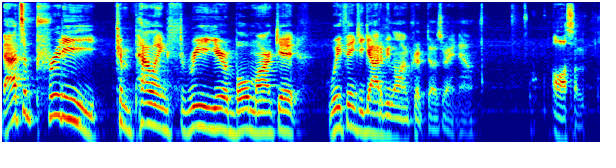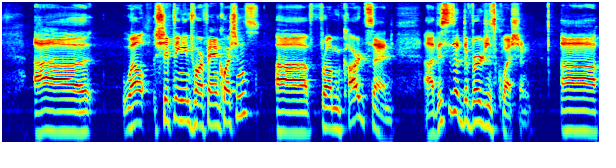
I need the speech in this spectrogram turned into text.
That's a pretty compelling three-year bull market. We think you got to be long cryptos right now. Awesome. Uh, well, shifting into our fan questions uh, from CardSend. Uh, this is a divergence question. Uh,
